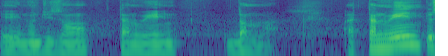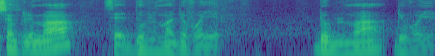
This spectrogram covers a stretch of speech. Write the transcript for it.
et nous disons Tanwin Dhamma. À Tanwin, tout simplement, c'est doublement de voyelles. Doublement de voyelles.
